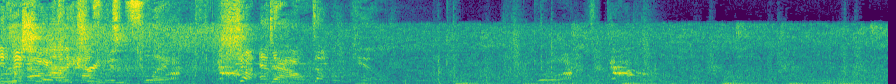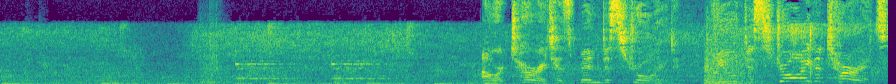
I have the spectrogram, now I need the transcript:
Initiate retreat. Been slain. Shut down. Double kill. Our turret has been destroyed. You destroyed a turret.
